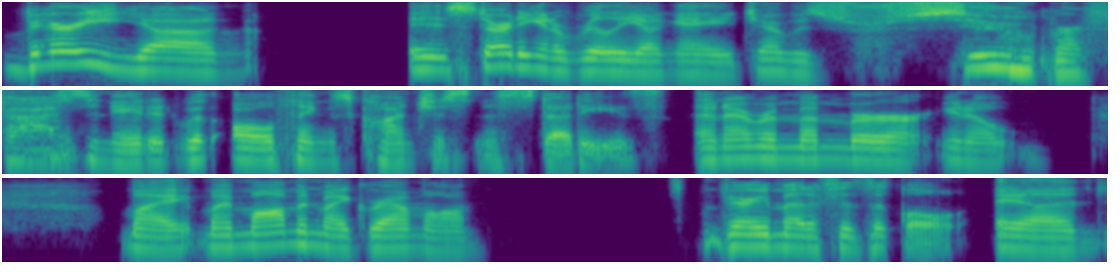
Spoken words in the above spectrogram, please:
very young. Eh, starting at a really young age, I was super fascinated with all things consciousness studies. And I remember, you know, my my mom and my grandma very metaphysical and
